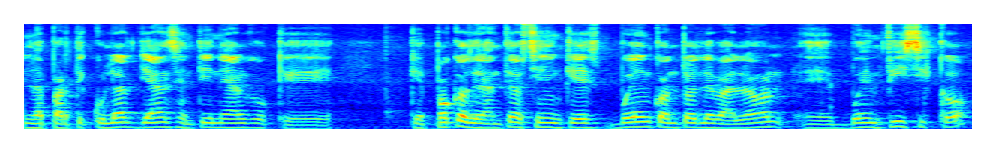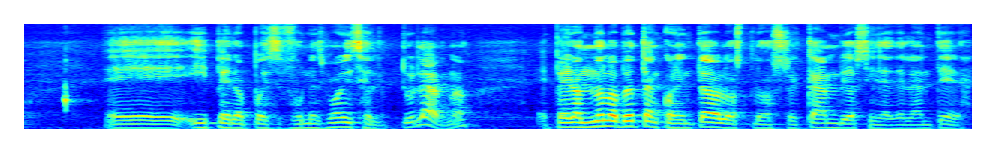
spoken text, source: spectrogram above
En lo particular, Janssen tiene algo que, que pocos delanteros tienen, que es buen control de balón, eh, buen físico, eh, y pero pues Funes Mori es el titular, ¿no? Eh, pero no lo veo tan conectado los, los recambios y la delantera.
